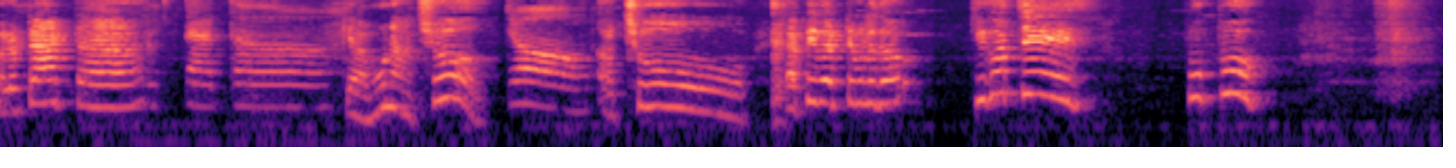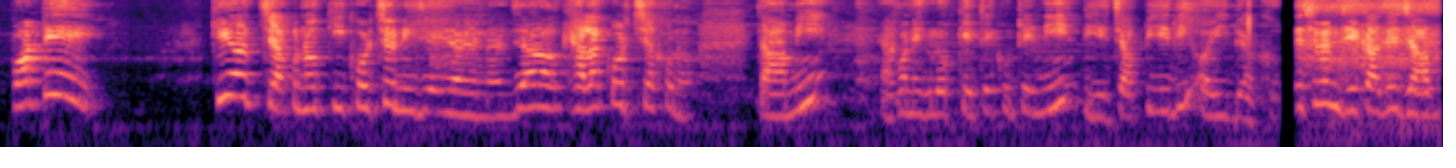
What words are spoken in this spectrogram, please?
বলো টাটা। কেমন আছো? আছো। হ্যাপি বার্থডে বলে দাও। কি করছিস? পুক পুক পটি কি হচ্ছে এখনও? কি করছ নিজেই জানে না। যাও খেলা করছে এখনও। তা আমি এখন এগুলো কেটে কুটে নিই দিয়ে চাপিয়ে দিই। ওই দেখো। বলেছিলাম যে কাজে যাব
